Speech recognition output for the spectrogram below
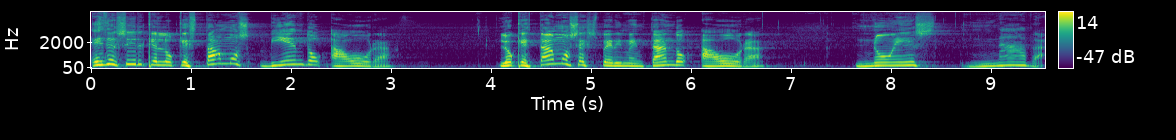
Es decir, que lo que estamos viendo ahora, lo que estamos experimentando ahora, no es nada.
